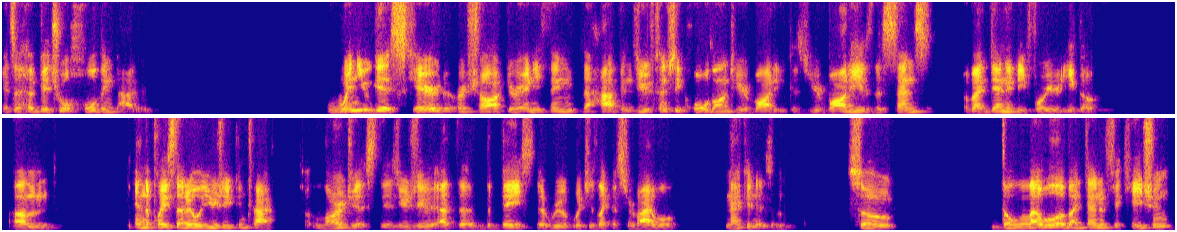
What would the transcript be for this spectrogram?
It's a habitual holding pattern. When you get scared or shocked or anything that happens, you essentially hold on to your body because your body is the sense of identity for your ego. Um, and the place that it'll usually contract largest is usually at the, the base, the root, which is like a survival mechanism. So the level of identification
